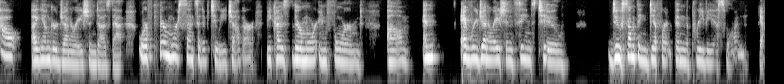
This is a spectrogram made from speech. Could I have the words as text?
how a younger generation does that, or if they're more sensitive to each other because they're more informed. Um, and every generation seems to do something different than the previous one. Yeah.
